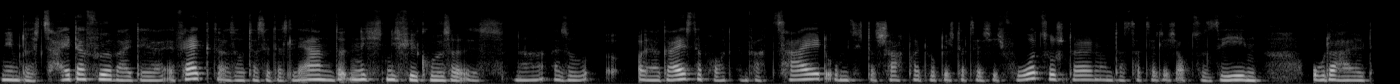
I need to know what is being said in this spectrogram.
nehmt euch Zeit dafür, weil der Effekt, also dass ihr das lernt, nicht, nicht viel größer ist. Ne? Also euer Geist, der braucht einfach Zeit, um sich das Schachbrett wirklich tatsächlich vorzustellen und das tatsächlich auch zu sehen oder halt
